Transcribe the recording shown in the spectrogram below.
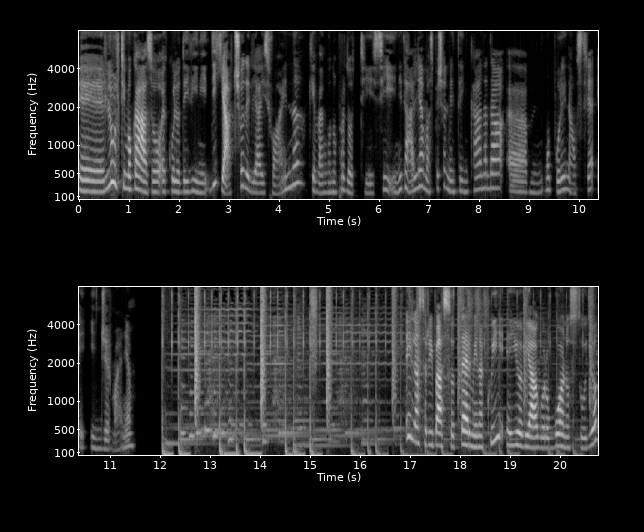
E l'ultimo caso è quello dei vini di ghiaccio, degli ice wine, che vengono prodotti sì in Italia, ma specialmente in Canada, ehm, oppure in Austria e in Germania. Il nostro ripasso termina qui e io vi auguro buono studio.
